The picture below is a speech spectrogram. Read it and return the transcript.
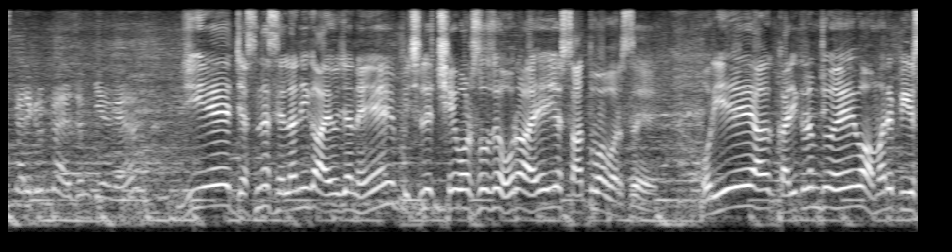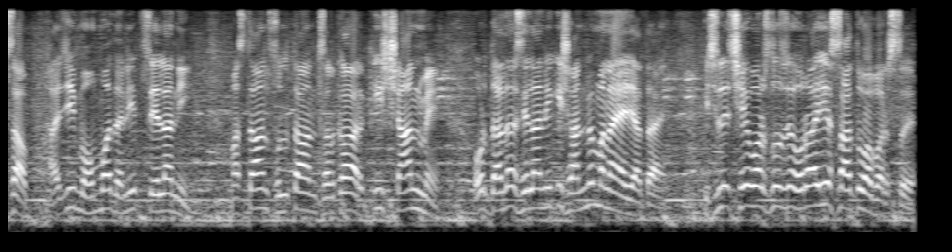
इस कार्यक्रम का आयोजन किया गया। जी, ये जश्न सैलानी का आयोजन है। पिछले छः वर्षों से हो रहा है, ये सातवां वर्ष है। और ये कार्यक्रम जो है, वो हमारे पीर साहब, हाजी मोहम्मद हनीफ सैलानी, मस्तान सुल्तान सरकार की शान में और दादा सैलानी की शान में मनाया जाता है। पिछले छः वर्षों से हो रहा है, ये सातवां वर्ष है।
